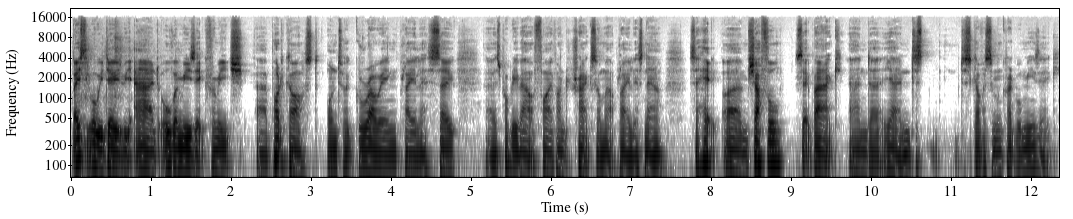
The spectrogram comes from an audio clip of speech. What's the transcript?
Basically, what we do is we add all the music from each uh, podcast onto a growing playlist. So uh, there's probably about 500 tracks on that playlist now. So hit um, shuffle, sit back, and uh, yeah, and just discover some incredible music.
